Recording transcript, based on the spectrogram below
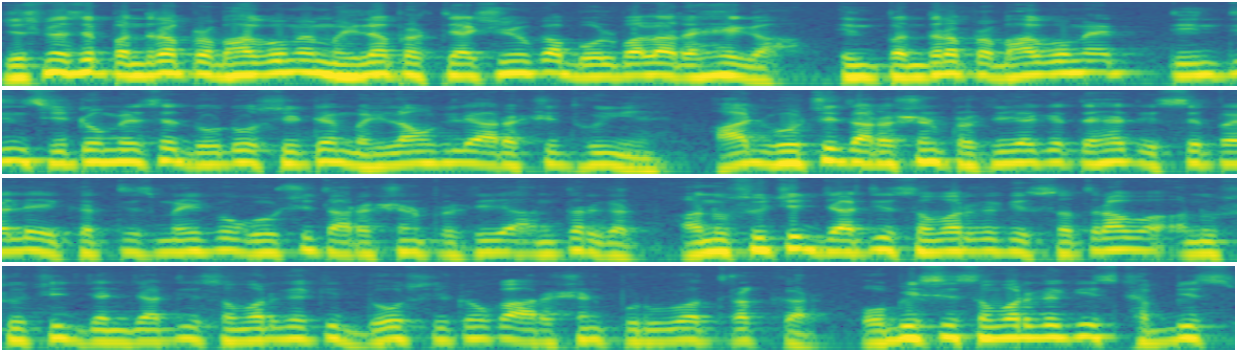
जिसमें से 15 प्रभागों में महिला प्रत्याशियों का बोलबाला रहेगा। इन 15 प्रभागों में तीन तीन सीटों में से दो दो सीटें महिलाओं के लिए आरक्षित हुई हैं। आज घोषित आरक्षण प्रक्रिया के तहत इससे पहले 31 मई को घोषित आरक्षण प्रक्रिया अंतर्गत अनुसूचित जाति संवर्ग की 17 व अनुसूचित जनजाति संवर्ग की दो सीटों का आरक्षण पूर्ववत रखकर ओबीसी संवर्ग की 26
